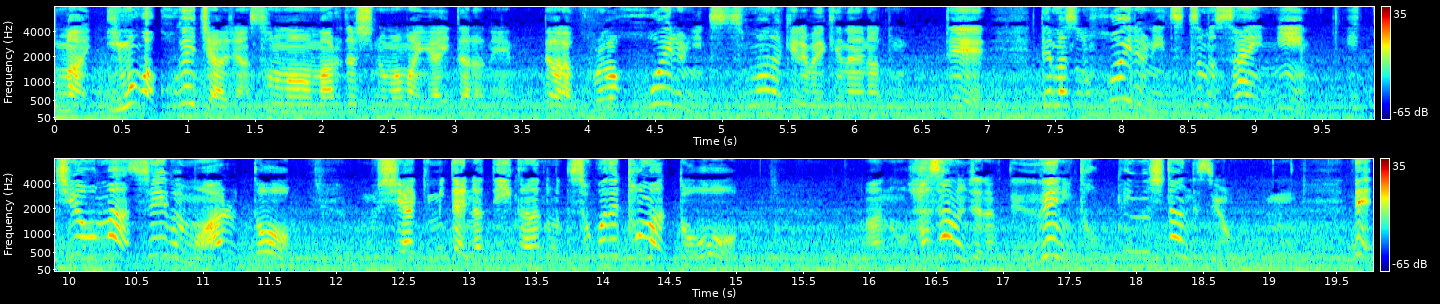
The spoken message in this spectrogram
まあ芋が焦げちゃうじゃん。そのまま丸出しのまま焼いたらね。だからこれはホイルに包まなければいけないなと思って。でまあそのホイルに包む際に一応まあ水分もあると蒸し焼きみたいになっていいかなと思ってそこでトマトをあの挟むんじゃなくて上にトッピングしたんですよ、うん、で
